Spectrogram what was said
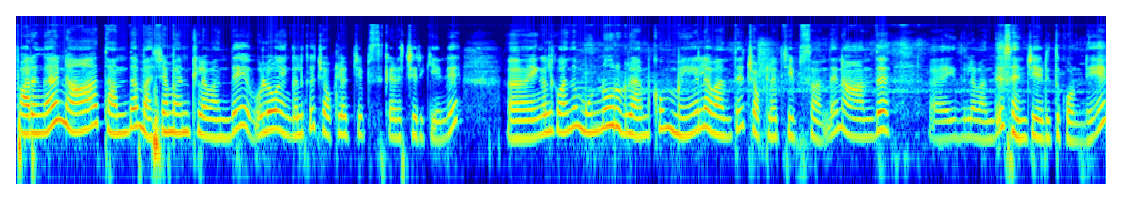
பாருங்கள் நான் தந்த மெஷர்மெண்ட்டில் வந்து எவ்வளோ எங்களுக்கு சாக்லேட் சிப்ஸ் கிடச்சிருக்கேன்னு. எங்களுக்கு வந்து முந்நூறு கிராமுக்கும் மேலே வந்து சாக்லேட் சிப்ஸ் வந்து நான் வந்து இதில் வந்து செஞ்சு எடுத்துக்கொண்டேன்.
